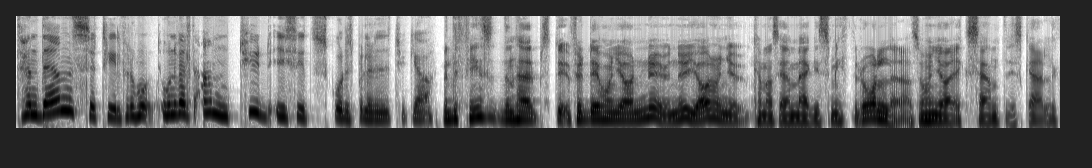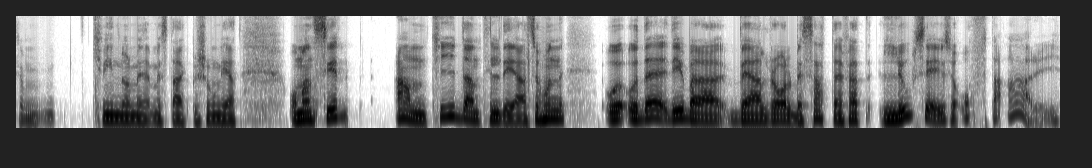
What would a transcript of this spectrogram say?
tendenser till, för hon, hon är väldigt antydd i sitt skådespeleri tycker jag. Men det finns den här, för det hon gör nu, nu gör hon ju, kan man säga, Maggie Smith-roller. Alltså hon gör excentriska liksom, kvinnor med, med stark personlighet. Och man ser antydan till det. Alltså hon, och, och det, det är ju bara väl rollbesatt, därför att Lucy är ju så ofta arg.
